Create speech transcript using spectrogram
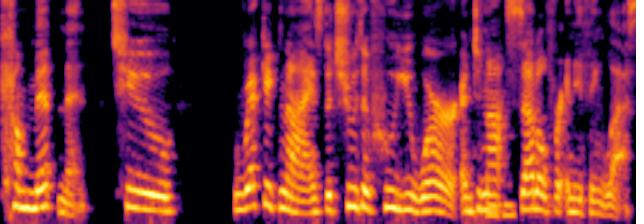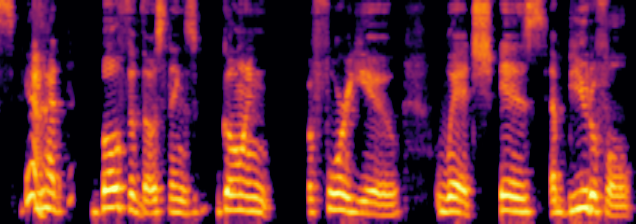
commitment to recognize the truth of who you were and to not mm-hmm. settle for anything less. Yeah. You had both of those things going before you, which is a beautiful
